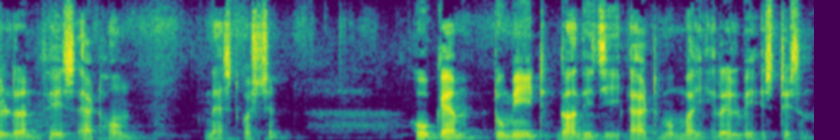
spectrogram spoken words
children face at home next question who came to meet Gandhi ji at Mumbai railway station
